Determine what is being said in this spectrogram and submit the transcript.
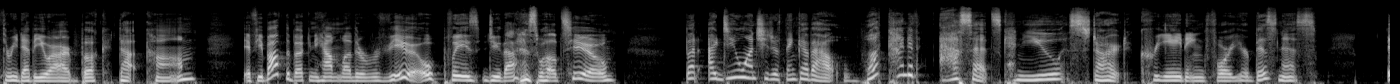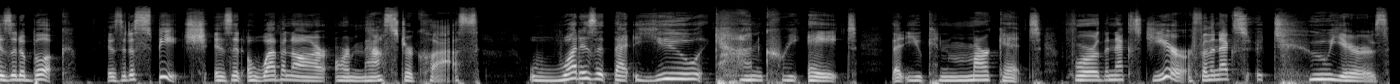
3wrbook.com. If you bought the book and you haven't left a review, please do that as well too. But I do want you to think about what kind of assets can you start creating for your business? Is it a book? Is it a speech? Is it a webinar or masterclass? What is it that you can create that you can market for the next year, for the next two years,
